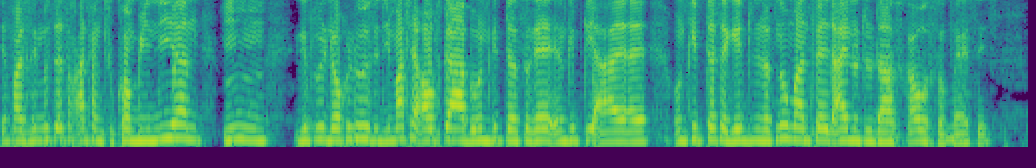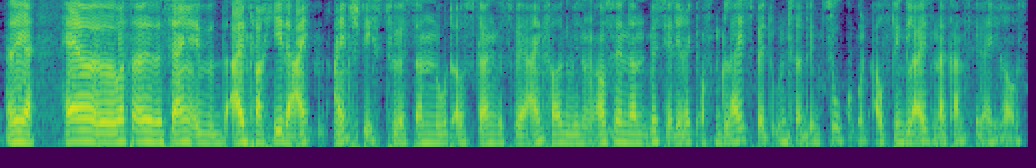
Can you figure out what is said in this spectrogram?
Der Fragezeichen müsste erst auch anfangen zu kombinieren. Hm, gefühlt noch löse die Matheaufgabe und gib das Re und gib die äh, und gib das Ergebnis in das Nummernfeld ein und du darfst raus, so mäßig. Also, ja, hä, äh, was, äh, das ist ja eigentlich- einfach jede ein Einstiegstür ist dann ein Notausgang, das wäre einfacher gewesen. Und außerdem dann bist du ja direkt auf dem Gleisbett unter dem Zug und auf den Gleisen, da kannst du ja gar nicht raus.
